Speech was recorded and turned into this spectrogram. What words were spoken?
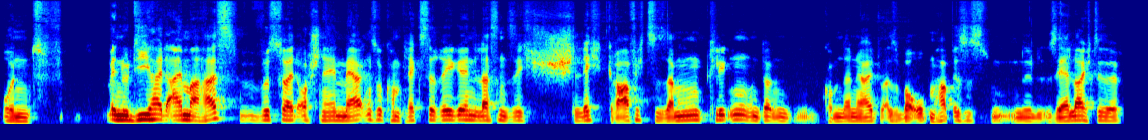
Und wenn du die halt einmal hast, wirst du halt auch schnell merken, so komplexe Regeln lassen sich schlecht grafisch zusammenklicken und dann kommen dann halt, also bei OpenHub ist es eine sehr leichte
